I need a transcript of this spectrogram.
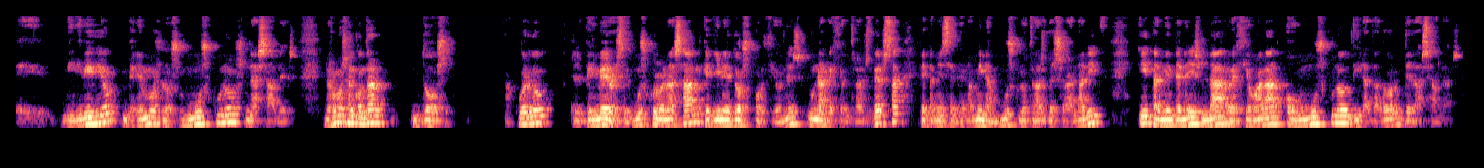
eh, mini vídeo veremos los músculos nasales. Nos vamos a encontrar dos, ¿de acuerdo? El primero es el músculo nasal, que tiene dos porciones, una región transversa, que también se denomina músculo transverso de la nariz, y también tenéis la región alar o músculo dilatador de las alas.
